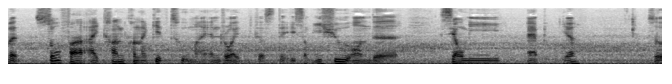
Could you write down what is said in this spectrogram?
but so far I can't connect it to my Android because there is some issue on the Xiaomi app yeah? So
